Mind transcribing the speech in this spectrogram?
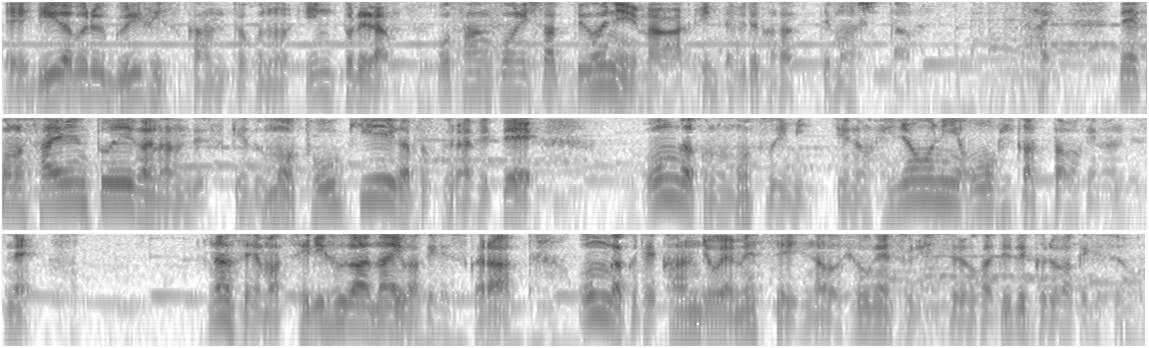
えー、D.W. グリフィス監督のイントレランスを参考にしたっていうふうに、まあ、インタビューで語ってました。はい。で、このサイレント映画なんですけども、陶器映画と比べて、音楽の持つ意味っていうのは非常に大きかったわけなんですね。なんせ、まあ、セリフがないわけですから、音楽で感情やメッセージなどを表現する必要が出てくるわけですよ。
